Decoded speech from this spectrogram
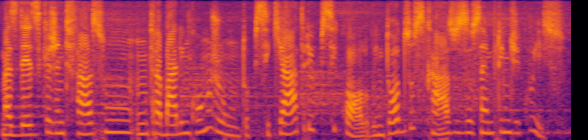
mas desde que a gente faça um, um trabalho em conjunto, o psiquiatra e o psicólogo. Em todos os casos eu sempre indico isso.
